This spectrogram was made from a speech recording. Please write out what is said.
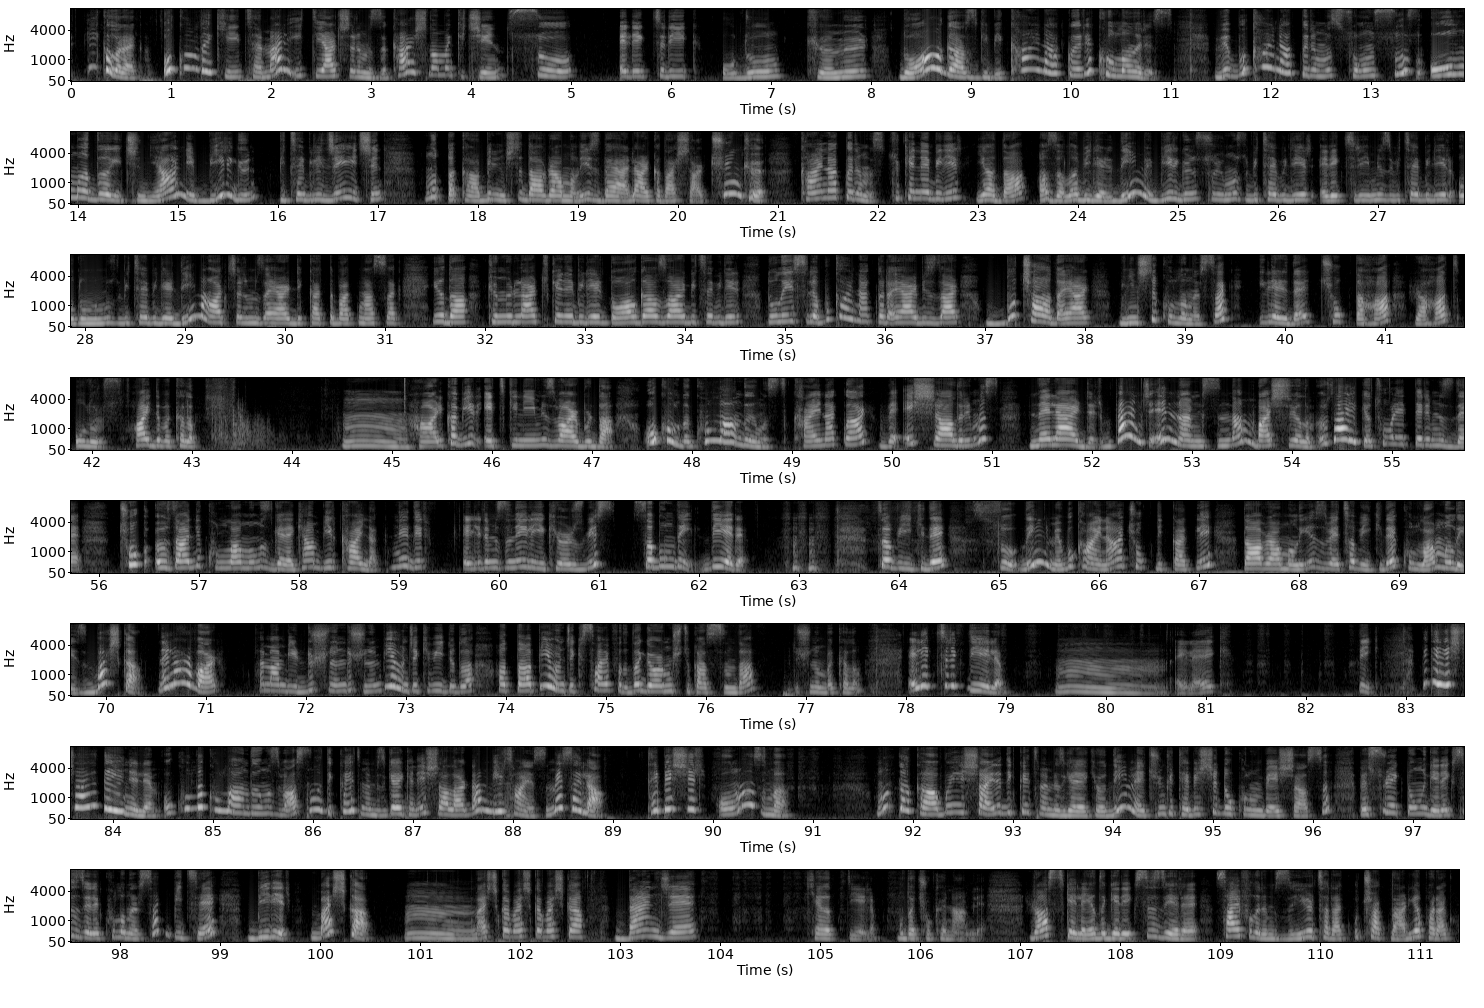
İlk olarak okuldaki temel ihtiyaçlarımızı karşılamak için su, elektrik, odun, kömür, doğalgaz gibi kaynakları kullanırız. Ve bu kaynaklarımız sonsuz olmadığı için yani bir gün bitebileceği için mutlaka bilinçli davranmalıyız değerli arkadaşlar. Çünkü kaynaklarımız tükenebilir ya da azalabilir değil mi? Bir gün suyumuz bitebilir, elektriğimiz bitebilir, odunumuz bitebilir değil mi? Ağaçlarımız eğer dikkatli bakmazsak ya da kömürler tükenebilir, doğalgazlar bitebilir. Dolayısıyla bu kaynakları eğer bizler bu çağda eğer bilinçli kullanırsak ileride çok daha rahat oluruz. Haydi bakalım. Hmm, harika bir etkinliğimiz var burada. Okulda kullandığımız kaynaklar ve eşyalarımız nelerdir? Bence en önemlisinden başlayalım. Özellikle tuvaletlerimizde çok özenli kullanmamız gereken bir kaynak. Nedir? Ellerimizi neyle yıkıyoruz biz? Sabun değil, diğeri. tabii ki de su değil mi? Bu kaynağa çok dikkatli davranmalıyız ve tabii ki de kullanmalıyız. Başka neler var? Hemen bir düşünün düşünün. Bir önceki videoda hatta bir önceki sayfada da görmüştük aslında. Düşünün bakalım. Elektrik diyelim. Hmm, elek. Dik. Bir de eşyaya değinelim. Okulda kullandığımız ve aslında dikkat etmemiz gereken eşyalardan bir tanesi. Mesela tebeşir olmaz mı? Mutlaka bu eşyaya dikkat etmemiz gerekiyor değil mi? Çünkü tebeşir de okulun bir eşyası ve sürekli onu gereksiz yere kullanırsak bitebilir. Başka Hmm, başka başka başka. Bence kağıt diyelim. Bu da çok önemli. Rastgele ya da gereksiz yere sayfalarımızı yırtarak, uçaklar yaparak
